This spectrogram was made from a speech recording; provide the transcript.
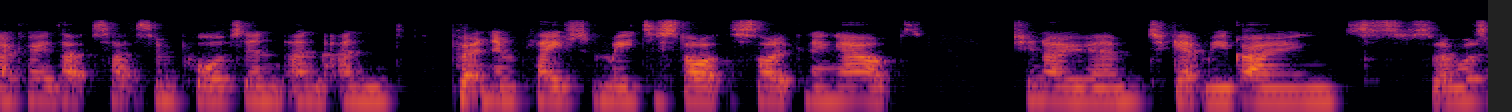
okay. That's that's important, and and putting in place for me to start the cycling out you know, um, to get me going. So I was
